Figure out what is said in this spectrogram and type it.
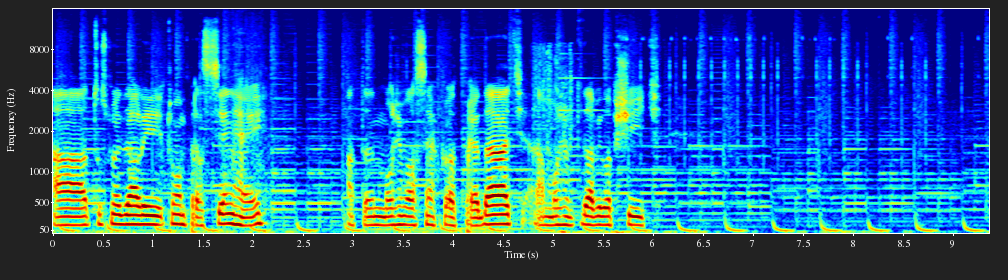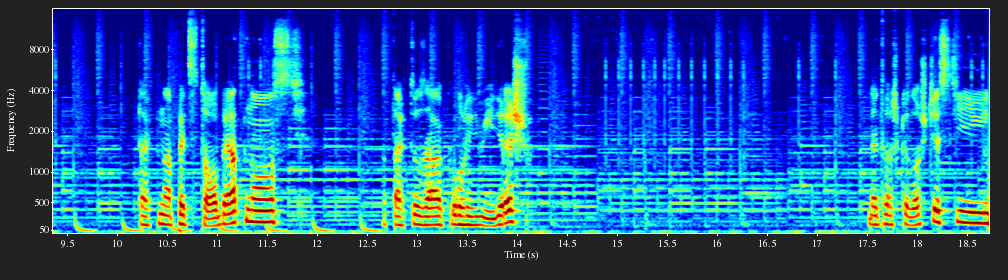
A tu sme dali, tu mám prsteň, hej. A ten môžem vlastne akorát predať a môžem teda vylepšiť takto na 500 obratnosť a takto zaokrúhliť výdrž. Daj troška do štestí.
